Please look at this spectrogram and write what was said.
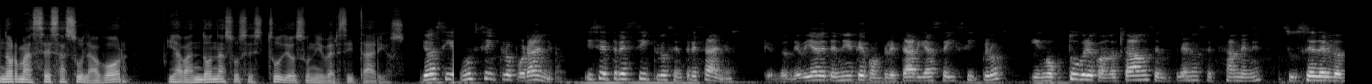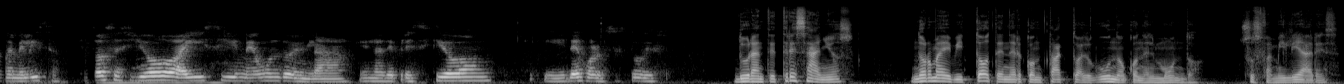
Norma cesa su labor y abandona sus estudios universitarios. Yo hacía un ciclo por año. Hice tres ciclos en tres años, que donde había tenido que completar ya seis ciclos. Y en octubre, cuando estábamos en plenos exámenes, sucede lo de Melissa. Entonces yo ahí sí me hundo en la, en la depresión y dejo los estudios. Durante tres años, Norma evitó tener contacto alguno con el mundo. Sus familiares,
